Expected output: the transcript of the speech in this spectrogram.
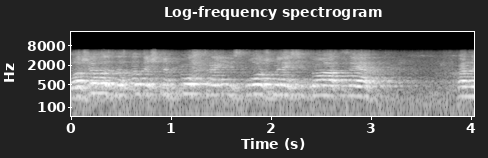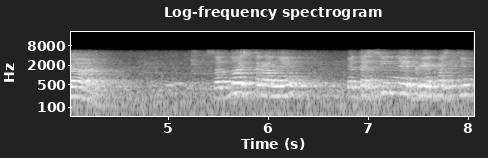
сложилась достаточно пестрая и сложная ситуация в Ханаане. С одной стороны, это сильные крепости,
